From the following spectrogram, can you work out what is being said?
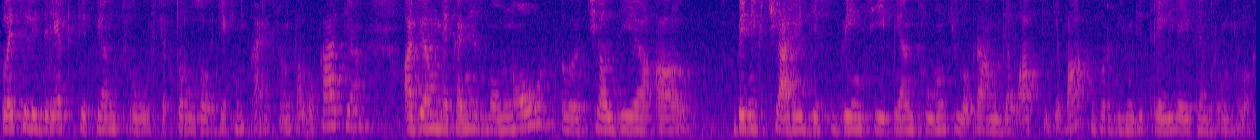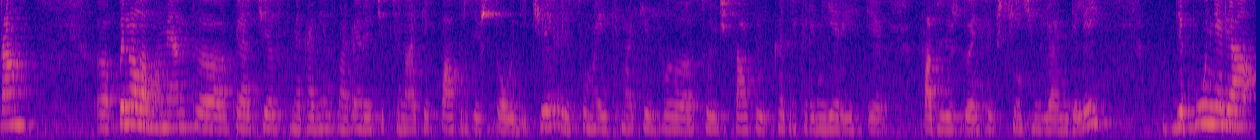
plățile directe pentru sectorul zootehnic care sunt alocate, avem mecanismul nou, uh, cel de beneficiare de subvenții pentru un kilogram de lapte de vacă, vorbim de 3 lei pentru un kilogram, Uh, până la moment, uh, pe acest mecanism avem recepționate 42 de cereri, suma estimativ uh, solicitată către fermieri este 42,5 milioane de lei. Depunerea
